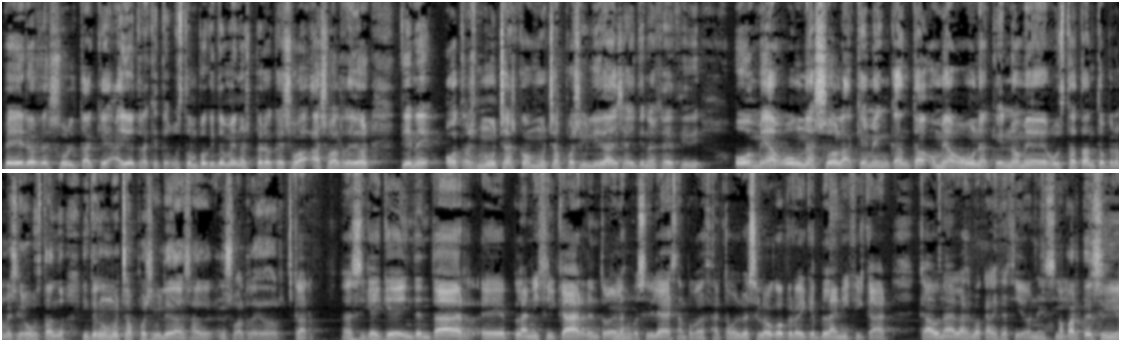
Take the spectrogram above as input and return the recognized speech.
pero resulta que hay otra que te gusta un poquito menos, pero que su- a su alrededor tiene otras muchas con muchas posibilidades. Ahí tienes que decidir, o me hago una sola que me encanta, o me hago una que no me gusta tanto, pero me sigue gustando, y tengo muchas posibilidades en su alrededor. Claro. Así que hay que intentar eh, planificar dentro Mm. de las posibilidades, tampoco hace falta volverse loco, pero hay que planificar cada una de las localizaciones y Aparte, si,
